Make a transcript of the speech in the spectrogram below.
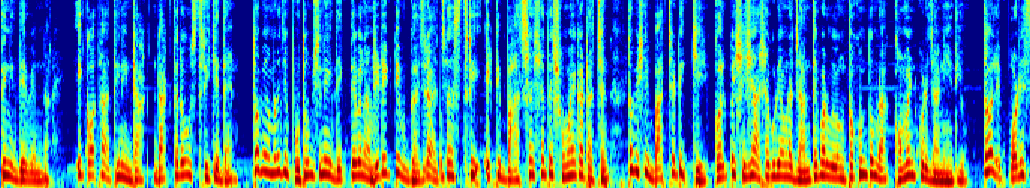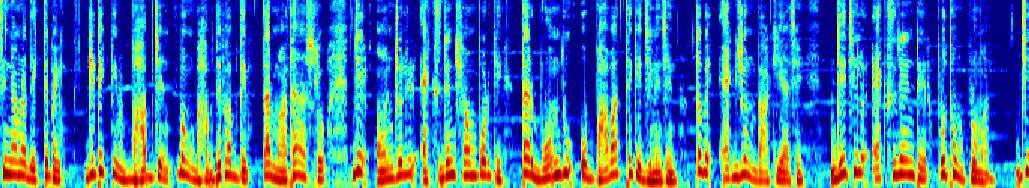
তিনি দেবেন না। এই কথা তিনি ডাক- ডাক্তারবাবু স্ত্রীকে দেন। তবে আমরা যে প্রথম সিনেই দেখতে পেলাম ডিটেকটিভ গজরাজ, তার স্ত্রী একটি বাচ্চার সাথে সময় কাটাচ্ছেন, তবে সেই বাচ্চাটি কি? গল্পের শেষে আশা করি আমরা জানতে পারব এবং তখন তোমরা কমেন্ট করে জানিয়ে দিও। তাহলে পরের সিনে আমরা দেখতে পাই ডিটেকটিভ ভাবছেন এবং ভাবতে ভাবতে তার মাথায় আসলো যে অঞ্জলির অ্যাক্সিডেন্ট সম্পর্কে তার বন্ধু ও বাবার থেকে জেনেছেন, তবে একজন বাকি আছে, যে ছিল অ্যাক্সিডেন্টের প্রথম প্রমাণ। যে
